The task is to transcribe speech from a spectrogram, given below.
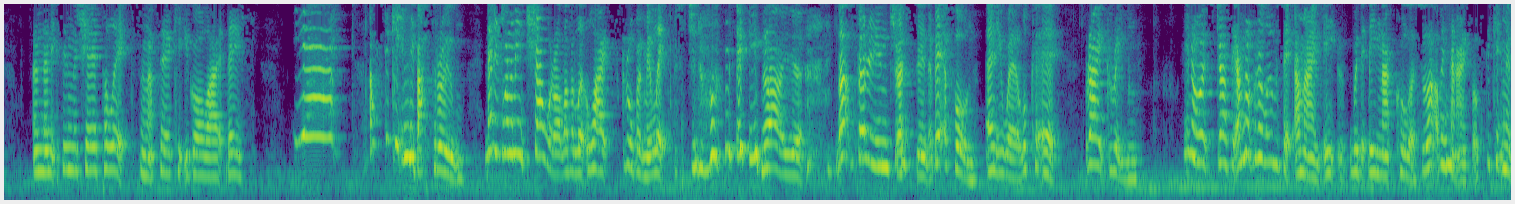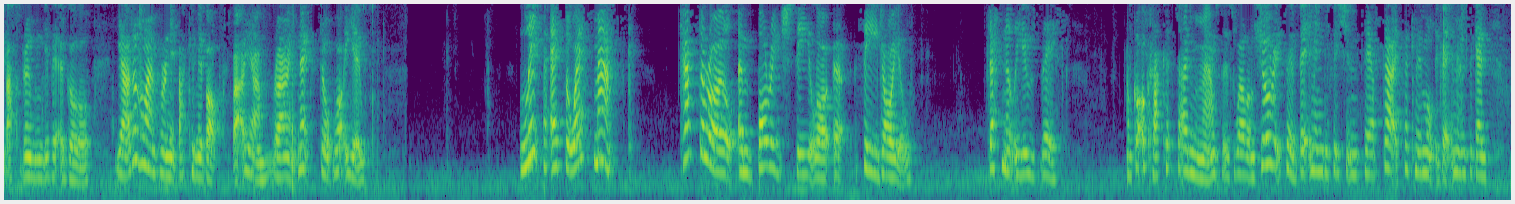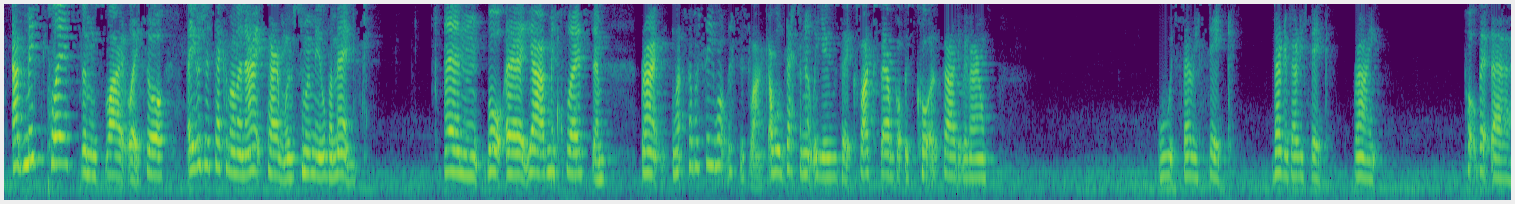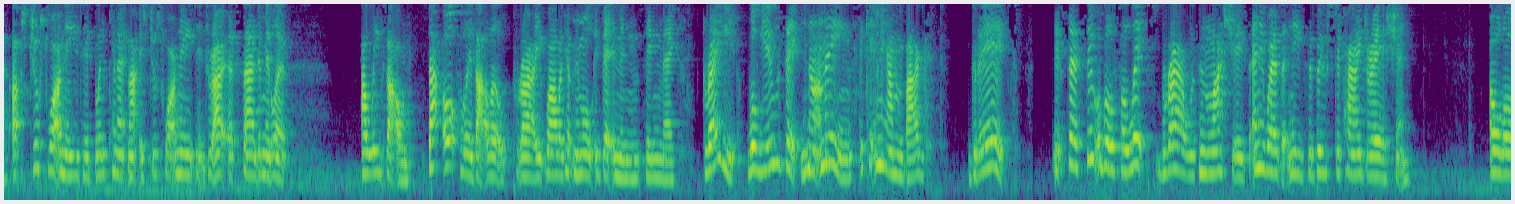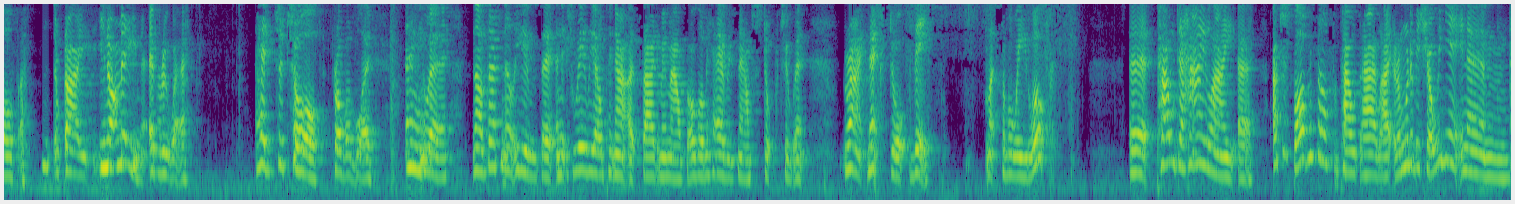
And then it's in the shape of lips. And I take it, you go like this. Yeah, I'll stick it in my bathroom. Maybe it's when I'm in the shower, I'll have a little light scrub of my lips. Do you know what I mean? Right. Uh, that's very interesting. A bit of fun. Anyway, look at it. Bright green you know, it's jazzy. I'm not going to lose it, I, it, with it being that colour. So that'll be nice. I'll stick it in my bathroom and give it a go. Yeah, I don't know why I'm putting it back in my box, but I am. Right, next up, what are you? Lip SOS Mask. Castor oil and borage seed oil. Uh, Definitely use this. I've got a crack at side of my mouth as well. I'm sure it's a vitamin deficiency. I've started taking my multivitamins again. I'd misplaced them slightly. So I usually take them on a night time with some of my other meds. Um, but uh, yeah, I've misplaced them. Right, let's have a see what this is like. I will definitely use it. Because like I say, I've got this cut at the side of my mouth. Oh, it's very thick. Very, very thick. Right. Put a bit there. That's just what I needed. Blinking it, that is just what I needed right at the side of. I'll leave that on that hopefully that'll help right while I get my multivitamins in me great we'll use it you know what I mean stick it in my handbag great it says suitable for lips brows and lashes anywhere that needs a boost of hydration all over right you know what I mean everywhere head to toe probably anyway I'll definitely use it and it's really helping out at side of my mouth although my hair is now stuck to it Right, next up, this. Let's have a wee look. Uh, powder highlighter. I've just bought myself a powder highlighter. I'm going to be showing you in um,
